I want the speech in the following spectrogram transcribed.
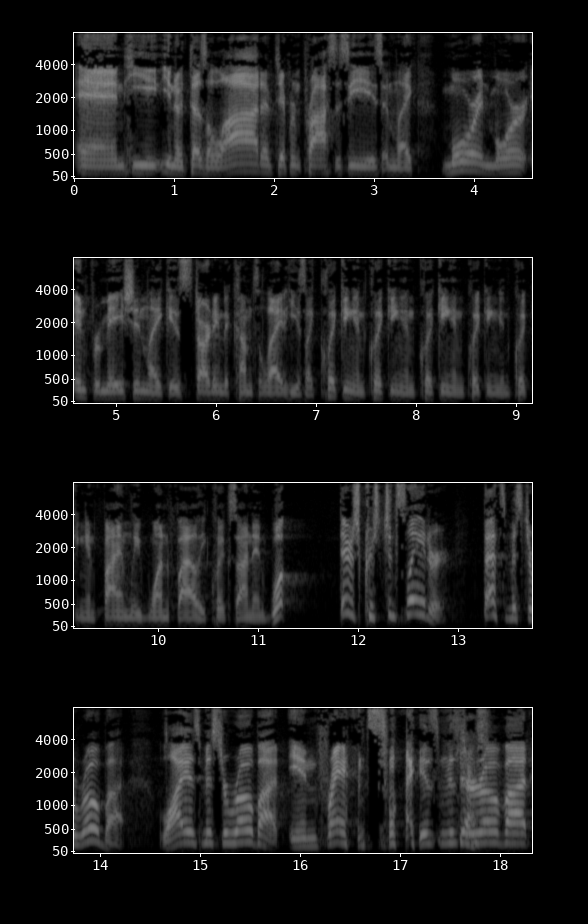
and he you know does a lot of different processes and like more and more information like is starting to come to light. He's like clicking and clicking and clicking and clicking and clicking, and finally one file he clicks on and whoop, there's Christian Slater. That's Mr. Robot. Why is Mr. Robot in France? Why is Mr. Yes. Robot,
